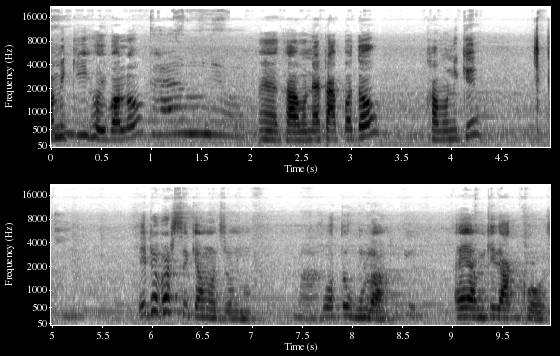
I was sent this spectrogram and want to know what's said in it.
আমি কি হই বলো? হয় খামনি একটা আপা দাও খামনিকে এটা পারছে কি আমার জন্য? কতগুলা? এই আমি কি রাক্ষস?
